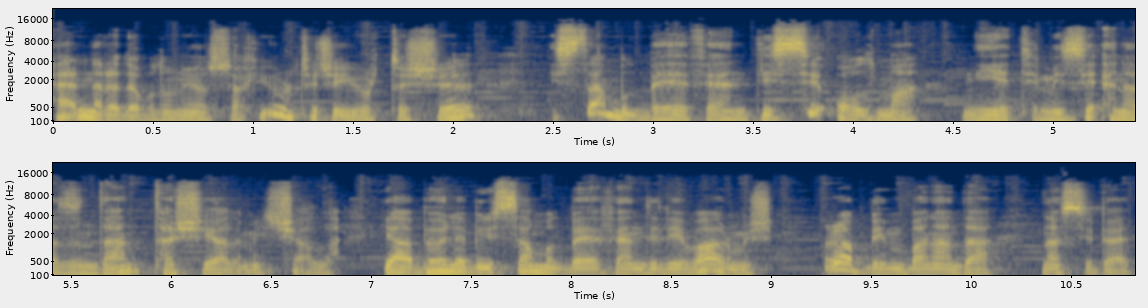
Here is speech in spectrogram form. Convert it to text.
her nerede bulunuyorsak yurt içi yurt dışı İstanbul beyefendisi olma niyetimizi en azından taşıyalım inşallah. Ya böyle bir İstanbul beyefendiliği varmış. Rabbim bana da nasip et.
